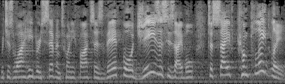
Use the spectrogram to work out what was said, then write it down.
Which is why Hebrews 7:25 says, "Therefore Jesus is able to save completely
